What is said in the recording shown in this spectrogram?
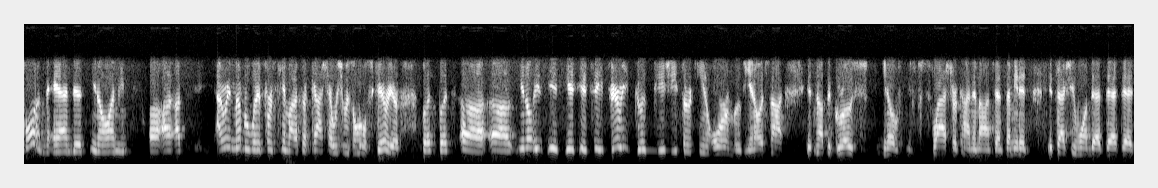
fun, and it, you know, I mean, uh, I, I remember when it first came out, I thought, gosh, I wish it was a little scarier, but but uh, uh, you know, it, it, it it's a very good PG-13 horror movie. You know, it's not it's not the gross you know slasher kind of nonsense. I mean, it it's actually one that that that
